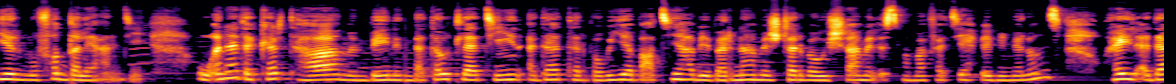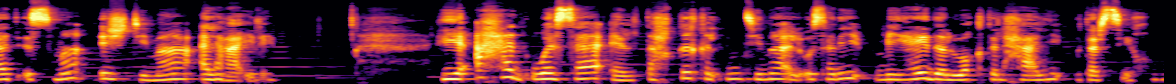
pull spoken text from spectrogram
هي المفضلة عندي وأنا ذكرتها من بين 33 أداة تربوية بعطيها ببرنامج تربوي شامل اسمه مفاتيح بيبي ميلونز وهي الأداة اسمها اجتماع العائلة. هي أحد وسائل تحقيق الانتماء الأسري بهيدا الوقت الحالي وترسيخه.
